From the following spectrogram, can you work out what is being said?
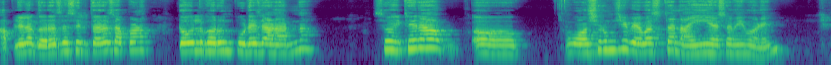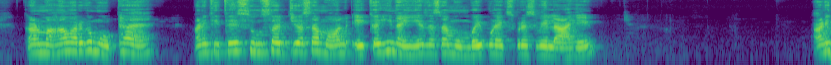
आपल्याला गरज असेल तरच आपण टोल भरून पुढे जाणार ना? सो इथे ना वॉशरूमची व्यवस्था नाही आहे असं मी म्हणेन. कारण महामार्ग मोठा आहे. आणि तिथे सुसज्ज असा मॉल एकही नाहीये जसा मुंबई पुणे एक्सप्रेस वेला आहे. आणि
